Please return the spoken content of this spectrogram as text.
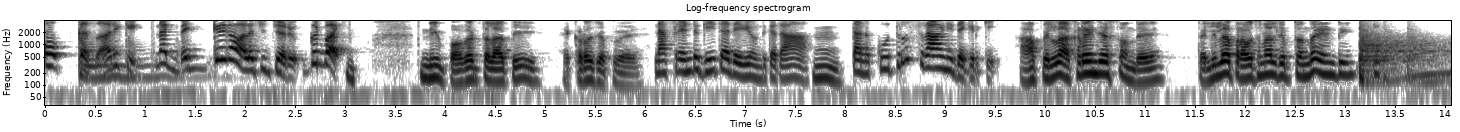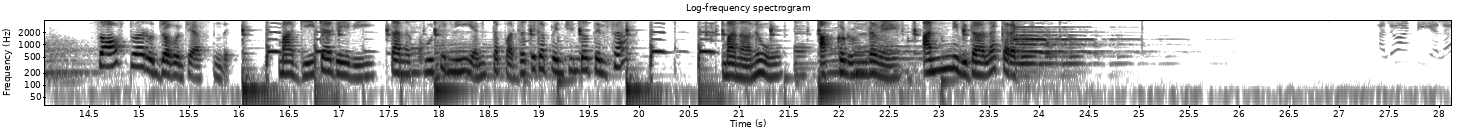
ఒక్కసారికి నాకు దగ్గరగా ఆలోచించారు. గుడ్ బై నీ పొగడ్తలాపి ఎక్కడో చెప్పవే. నా ఫ్రెండ్ గీతాదేవి ఉంది కదా. తన కూతురు శ్రావణి దగ్గరికి. ఆ పిల్ల అక్కడేం చేస్తోంది? తల్లిలా ప్రవచనాలు చెప్తుందా ఏంటి? సాఫ్ట్వేర్ ఉద్యోగం చేస్తుంది. మా గీతాదేవి తన కూతుర్ని ఎంత పద్ధతిగా పెంచిందో తెలుసా? మా నాను అక్కడుండమే అన్ని విధాలా కరెక్ట్. హలో ఆంటీ ఎలా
